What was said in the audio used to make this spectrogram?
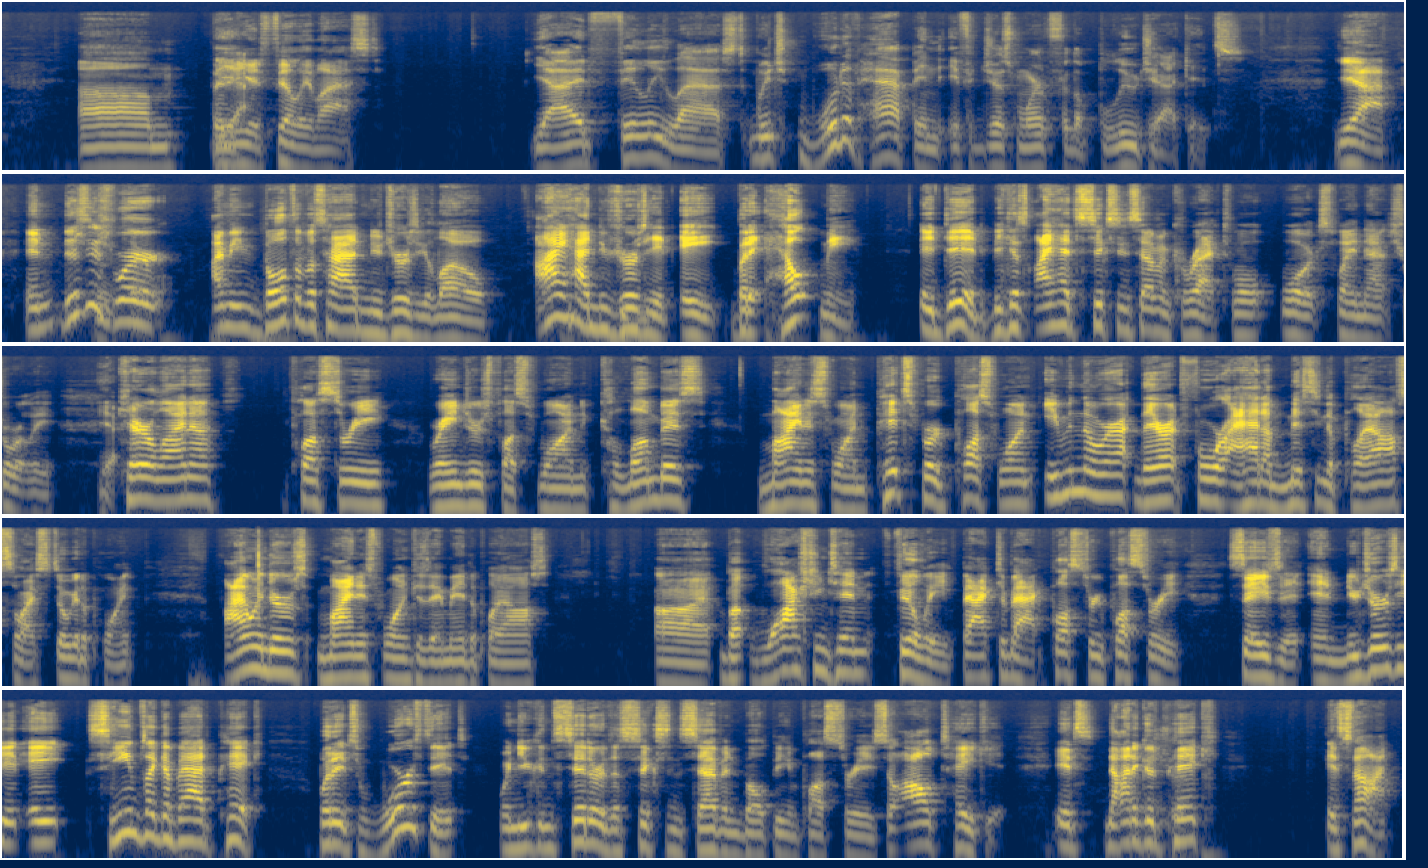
Um, but yeah, you get Philly last. yeah, I had Philly last, which would have happened if it just weren't for the Blue Jackets. Yeah, and this is where. I mean, both of us had New Jersey low. I had New Jersey at eight, but it helped me. It did because I had six and seven correct. We'll we'll explain that shortly. Yeah. Carolina plus three, Rangers plus one, Columbus minus one, Pittsburgh plus one. Even though we're at, they're at four, I had them missing the playoffs, so I still get a point. Islanders minus one because they made the playoffs. Uh, but Washington, Philly, back to back, plus three, plus three, saves it. And New Jersey at eight seems like a bad pick, but it's worth it when you consider the six and seven both being plus three. So I'll take it. It's not a good Sure. pick. It's not.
